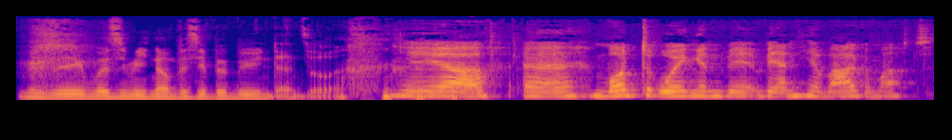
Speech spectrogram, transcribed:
Deswegen muss ich mich noch ein bisschen bemühen dann so. ja, äh, Morddrohungen we- werden hier wahrgemacht.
